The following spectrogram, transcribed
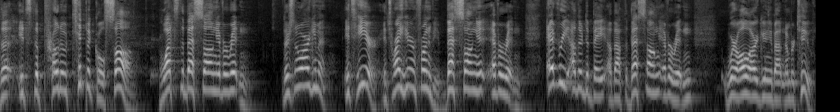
The, it's the prototypical song. What's the best song ever written? There's no argument. It's here. It's right here in front of you. Best song ever written. Every other debate about the best song ever written, we're all arguing about number two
